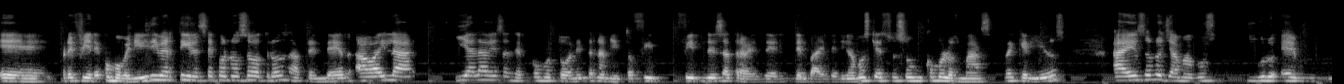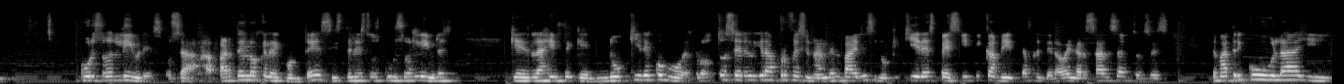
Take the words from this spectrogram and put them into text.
eh, prefiere como venir y divertirse con nosotros, aprender a bailar y a la vez hacer como todo el entrenamiento fitness a través del, del baile. Digamos que estos son como los más requeridos. A eso los llamamos em, cursos libres. O sea, aparte de lo que le conté, existen estos cursos libres que es la gente que no quiere como de pronto ser el gran profesional del baile, sino que quiere específicamente aprender a bailar salsa, entonces se matricula y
